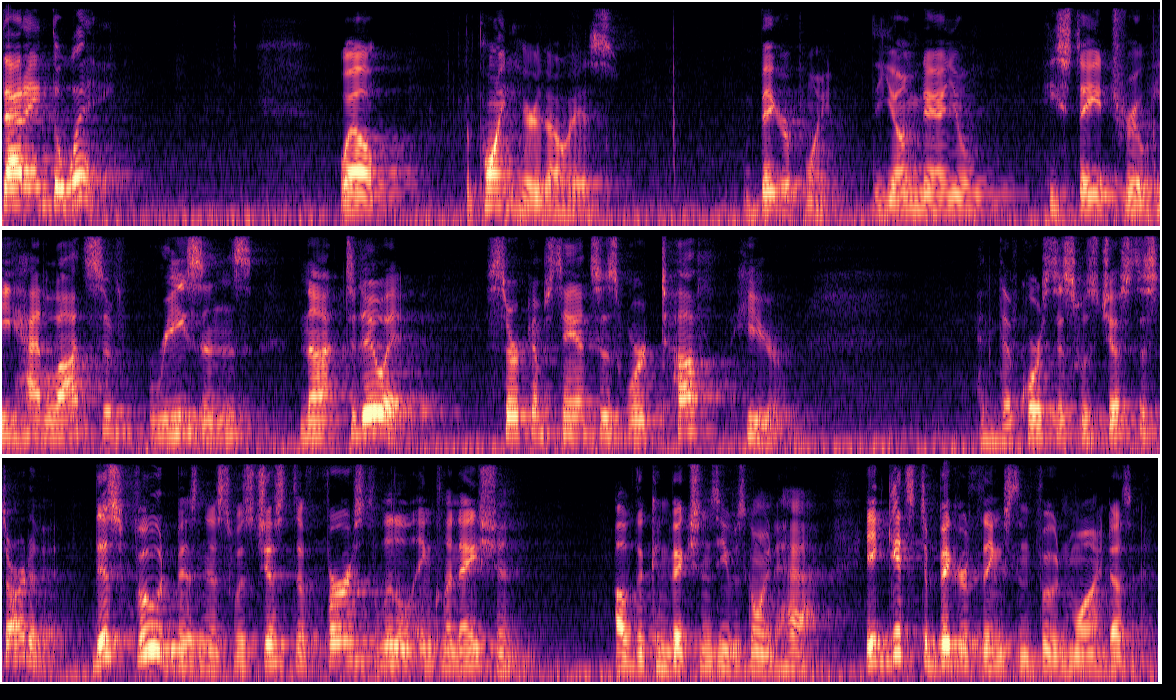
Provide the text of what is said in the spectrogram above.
That ain't the way. Well, the point here, though, is bigger point. The young Daniel, he stayed true. He had lots of reasons not to do it. Circumstances were tough here. And of course, this was just the start of it. This food business was just the first little inclination of the convictions he was going to have. It gets to bigger things than food and wine, doesn't it?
